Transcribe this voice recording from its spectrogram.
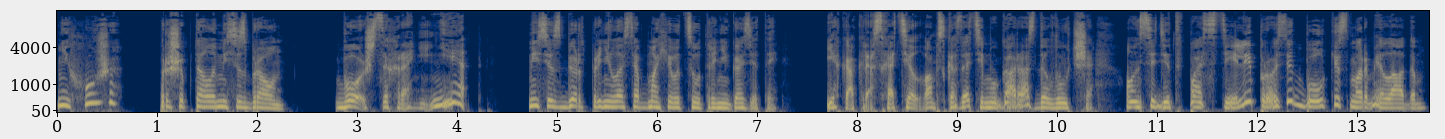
не хуже?» — прошептала миссис Браун. «Боже, сохрани! Нет!» Миссис Бёрд принялась обмахиваться утренней газетой. «Я как раз хотел вам сказать ему гораздо лучше. Он сидит в постели и просит булки с мармеладом».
